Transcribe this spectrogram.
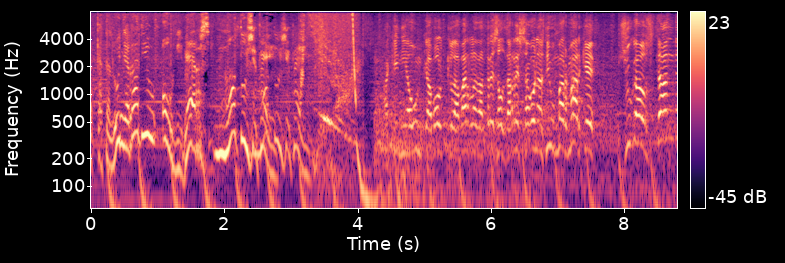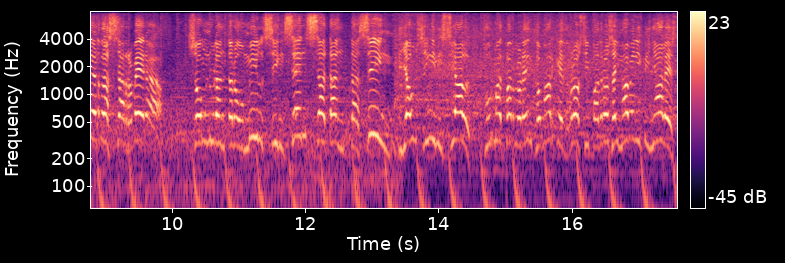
A Catalunya Ràdio, Univers MotoGP. MotoGP. Aquí n'hi ha un que vol clavar-la de 3 al darrer segon, es diu Marc Márquez. Juga els Thunder de Cervera. Som 99.575. Hi ha un 5 inicial format per Lorenzo Márquez, Rossi, Pedrosa i Maverick Viñales.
